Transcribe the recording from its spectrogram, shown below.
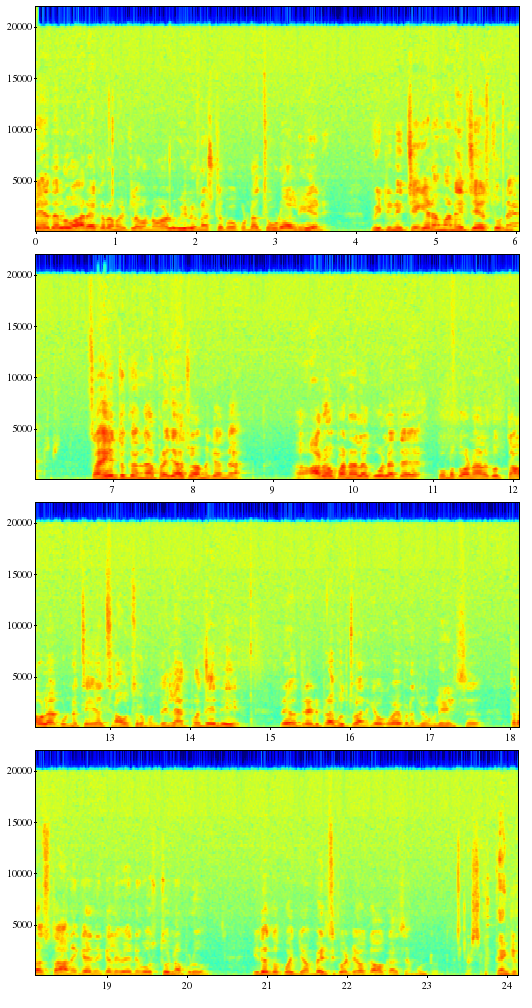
పేదలు అరెకరం ఇట్లా ఉన్నవాళ్ళు వీళ్ళు నష్టపోకుండా చూడాలి అని. వీటిని చేయడం అనేది చేస్తూనే సహేతుకంగా ప్రజాస్వామికంగా ఆరోపణలకు లేకపోతే కుంభకోణాలకు తావు లేకుండా చేయాల్సిన అవసరం ఉంది. లేకపోతే ఇది రేవంత్ రెడ్డి ప్రభుత్వానికి ఒకవైపున జూబ్లీ హిల్స్ తర్వాత స్థానిక ఎన్నికలు ఇవన్నీ వస్తున్నప్పుడు ఇది ఒక కొంచెం బెడిసి కొట్టే ఒక అవకాశం ఉంటుంది. Thank you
